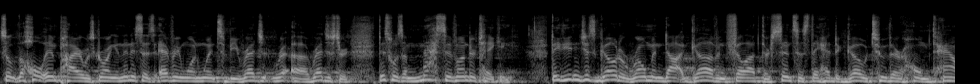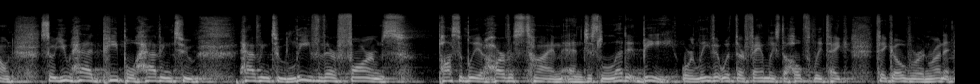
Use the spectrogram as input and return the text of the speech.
So the whole empire was growing, and then it says everyone went to be reg- uh, registered. This was a massive undertaking. They didn't just go to Roman.gov and fill out their census; they had to go to their hometown. So you had people having to having to leave their farms possibly at harvest time and just let it be or leave it with their families to hopefully take, take over and run it.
